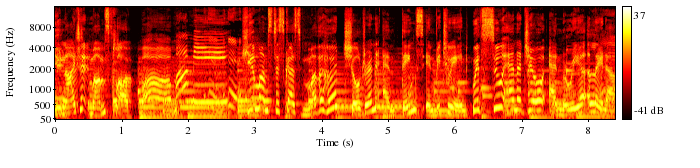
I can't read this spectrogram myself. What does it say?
United Mums Club. Mom. Mommy. Here mums discuss motherhood, children, and things in between. With Sue Anna Joe and Maria Elena.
